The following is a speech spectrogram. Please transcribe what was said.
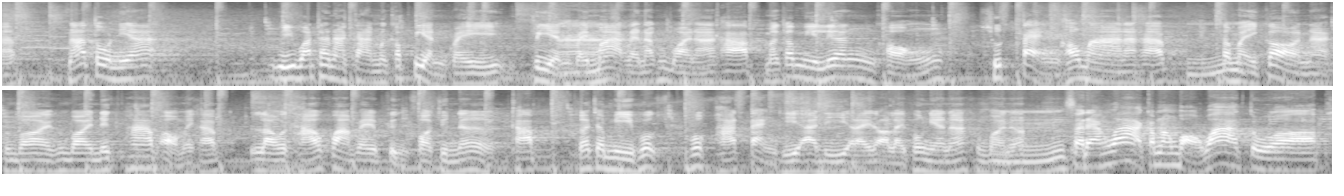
ครับณตัวเนี้ย วิวัฒนาการมันก็เปลี่ยนไปเปลี่ยนไปอ่ามมากเลยนะคุณบอยนะครับมันก็มีเรื่องของชุดแต่งเข้ามานะครับ อืม สมัยก่อนนะคุณบอยคุณบอยนึกภาพออกไหมครับ เราเท้าความไปถึง Fortuner ครับก็จะมีพวกพวกพาร์ทแต่ง TRD อะไรต่ออะไรพวกเนี้ยนะคุณบอยเนาะ อืมแสดงว่ากำลังบอกว่าตัวพ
